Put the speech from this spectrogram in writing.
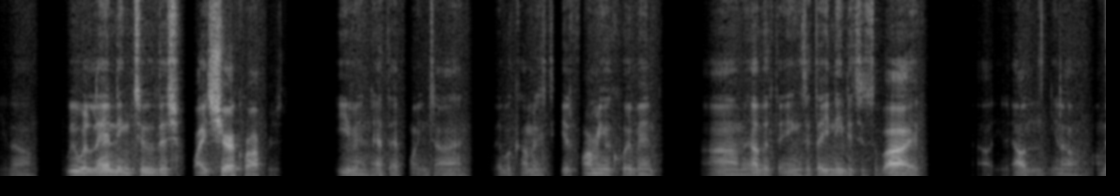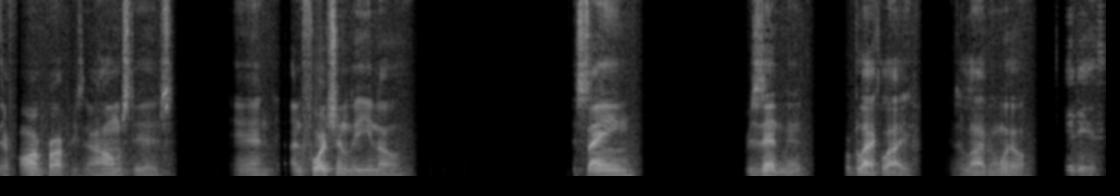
You know, we were lending to the white sharecroppers, even at that point in time. They were coming to get farming equipment um, and other things that they needed to survive, uh, out, you know, on their farm properties and their homesteads. And unfortunately, you know, the same resentment for black life is alive and well. It is.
